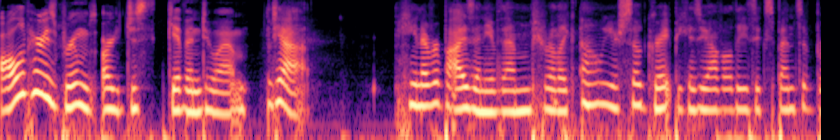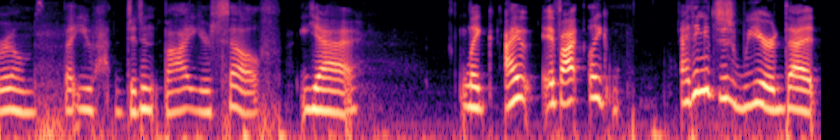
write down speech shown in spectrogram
all of Harry's brooms are just given to him. Yeah. He never buys any of them. People are like, "Oh, you're so great because you have all these expensive brooms that you didn't buy yourself." Yeah. Like I if I like I think it's just weird that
